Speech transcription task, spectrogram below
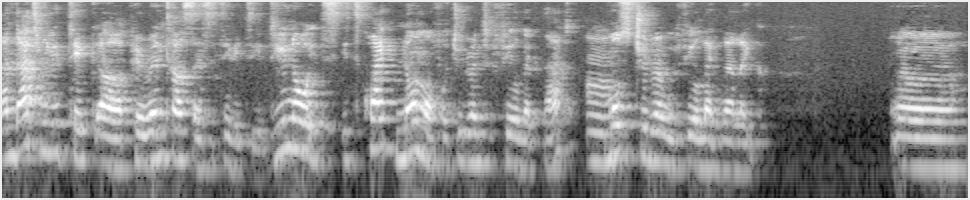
And that's really take uh, parental sensitivity. Do you know it's it's quite normal for children to feel like that? Mm. Most children will feel like that, like uh,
